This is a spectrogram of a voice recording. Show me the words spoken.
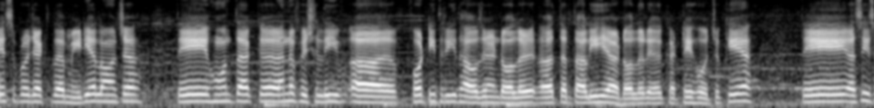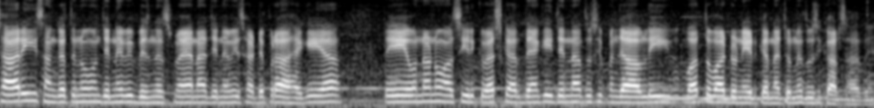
ਇਸ ਪ੍ਰੋਜੈਕਟ ਦਾ ਮੀਡੀਆ ਲਾਂਚ ਆ ਤੇ ਹੁਣ ਤੱਕ ਅਨਅਫੀਸ਼ੀਅਲੀ 43000 ਡਾਲਰ ਅ, 43000 ਡਾਲਰ ਇਕੱਠੇ ਹੋ ਚੁੱਕੇ ਆ। ਤੇ ਅਸੀਂ ਸਾਰੀ ਸੰਗਤ ਨੂੰ ਜਿੰਨੇ ਵੀ ਬਿਜ਼ਨਸਮੈਨ ਆ ਜਿੰਨੇ ਵੀ ਸਾਡੇ ਭਰਾ ਹੈਗੇ ਆ ਤੇ ਉਹਨਾਂ ਨੂੰ ਅਸੀਂ ਰਿਕੁਐਸਟ ਕਰਦੇ ਹਾਂ ਕਿ ਜਿੰਨਾ ਤੁਸੀਂ ਪੰਜਾਬ ਲਈ ਵੱਧ ਤੋਂ ਵੱਧ ਡੋਨੇਟ ਕਰਨਾ ਚਾਹੁੰਦੇ ਹੋ ਤੁਸੀਂ ਕਰ ਸਕਦੇ ਹੋ।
